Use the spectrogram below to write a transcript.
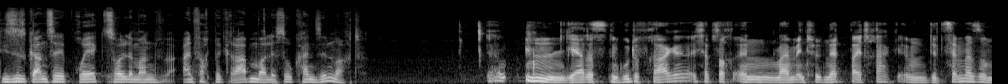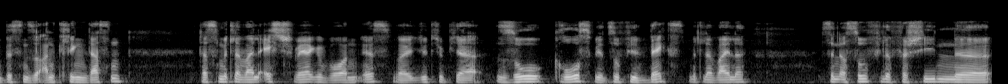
dieses ganze Projekt sollte man einfach begraben, weil es so keinen Sinn macht? Ja, das ist eine gute Frage. Ich habe es auch in meinem Internetbeitrag im Dezember so ein bisschen so anklingen lassen, dass es mittlerweile echt schwer geworden ist, weil YouTube ja so groß wird, so viel wächst mittlerweile sind auch so viele verschiedene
